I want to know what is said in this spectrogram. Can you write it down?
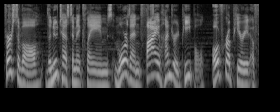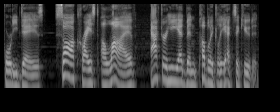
First of all, the New Testament claims more than 500 people over a period of 40 days saw Christ alive after he had been publicly executed.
